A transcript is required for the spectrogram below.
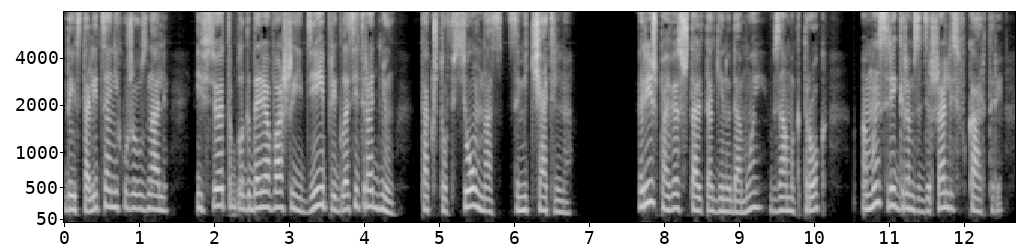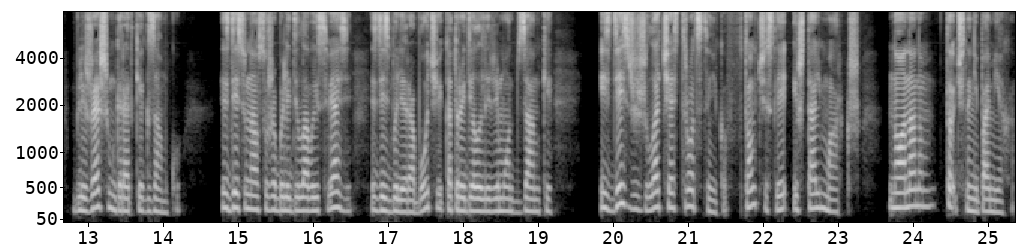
да и в столице о них уже узнали. И все это благодаря вашей идее пригласить родню, так что все у нас замечательно. Риш повез Штальтагину домой, в замок Трок, а мы с Риггером задержались в Картере, ближайшем городке к замку. Здесь у нас уже были деловые связи, здесь были рабочие, которые делали ремонт в замке, и здесь же жила часть родственников, в том числе и Шталь Маркш, но она нам точно не помеха.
